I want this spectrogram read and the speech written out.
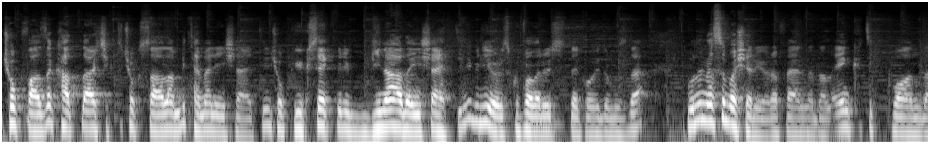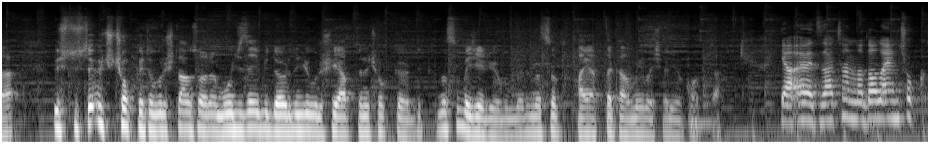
çok fazla katlar çıktı. Çok sağlam bir temel inşa ettiğini, çok yüksek bir bina da inşa ettiğini biliyoruz kupaları üst üste koyduğumuzda. Bunu nasıl başarıyor Rafael Nadal? En kritik puanda üst üste 3 çok kötü vuruştan sonra mucizevi bir dördüncü vuruşu yaptığını çok gördük. Nasıl beceriyor bunları? Nasıl hayatta kalmayı başarıyor kortta? Ya evet zaten Nadal en çok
